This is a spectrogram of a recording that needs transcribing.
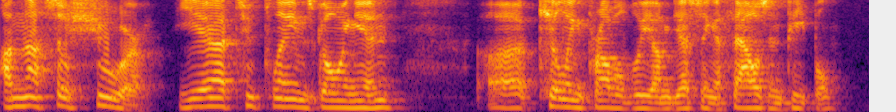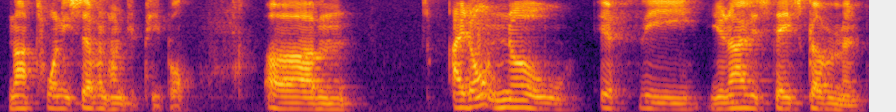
I'm not so sure. Yeah, two planes going in, uh, killing probably, I'm guessing, a thousand people, not 2,700 people. Um, I don't know if the United States government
